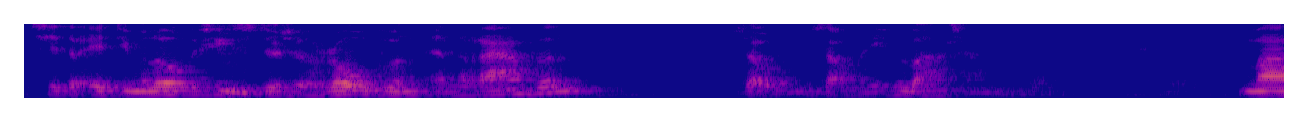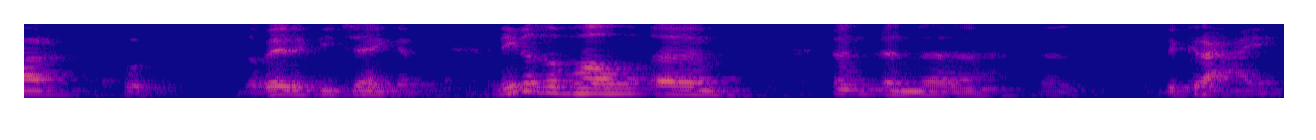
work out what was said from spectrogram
zit er etymologisch iets tussen roven en raven? Zo, zou me niet verbazen. Maar goed, dat weet ik niet zeker. In ieder geval, ehm, een, een, een, de kraai.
